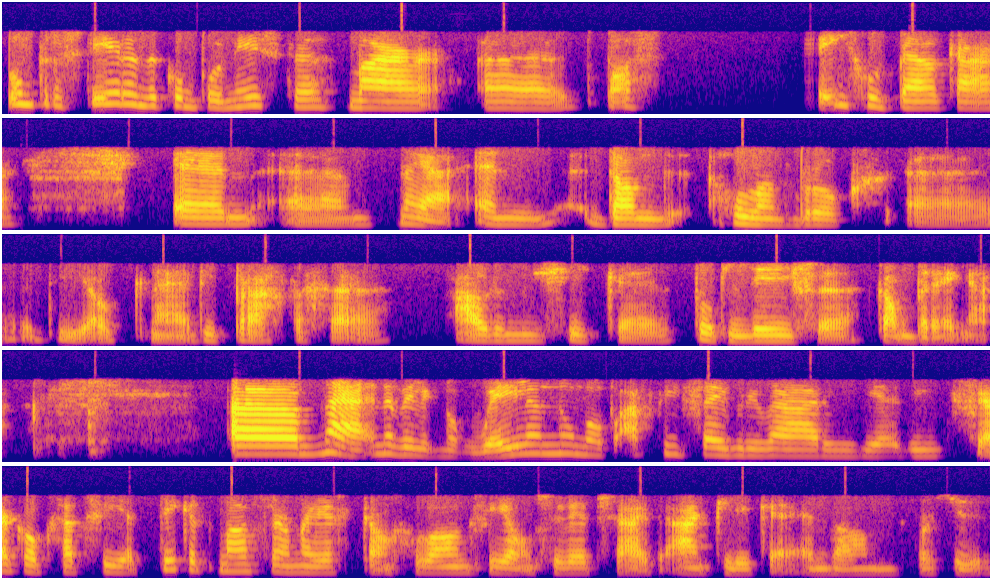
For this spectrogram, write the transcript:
Contrasterende componisten, maar het past heel goed bij elkaar. En, uh, nou ja, en dan Holland Brok, uh, die ook nou ja, die prachtige oude muziek uh, tot leven kan brengen. Uh, nou ja, en dan wil ik nog Whalen noemen op 18 februari. Die, die verkoop gaat via Ticketmaster, maar je kan gewoon via onze website aanklikken en dan word je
